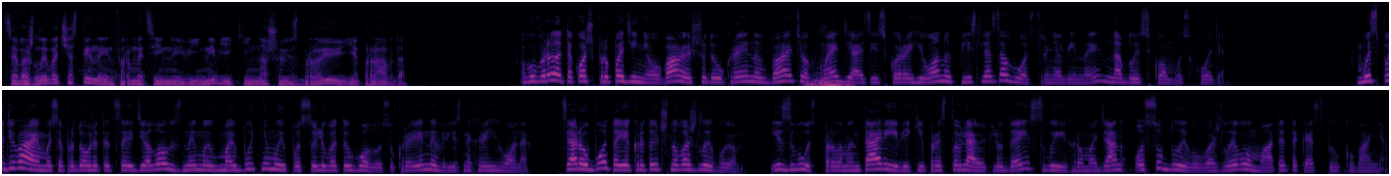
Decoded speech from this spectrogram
Це важлива частина інформаційної війни, в якій нашою зброєю є правда. Говорили також про падіння уваги щодо України в багатьох медіа азійського регіону після загострення війни на Близькому Сході. Ми сподіваємося продовжити цей діалог з ними в майбутньому і посилювати голос України в різних регіонах. Ця робота є критично важливою. Із вуст парламентаріїв, які представляють людей, своїх громадян, особливо важливо мати таке спілкування.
